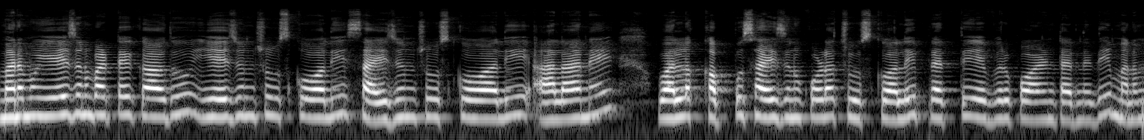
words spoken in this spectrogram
మనము ఏజ్ని బట్టే కాదు ఏజ్ని చూసుకోవాలి సైజుని చూసుకోవాలి అలానే వాళ్ళ కప్పు సైజును కూడా చూసుకోవాలి. ప్రతి ఎవ్రీ పాయింట్ అనేది మనం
